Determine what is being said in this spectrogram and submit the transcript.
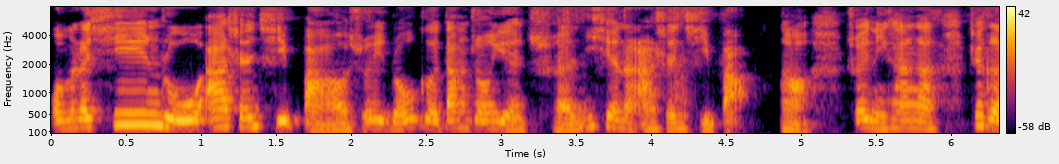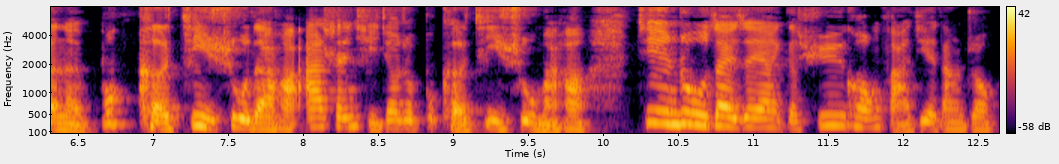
我们的心如阿僧祇宝，所以楼阁当中也呈现了阿僧祇宝啊。所以你看看这个呢，不可计数的哈，阿僧祇叫做不可计数嘛哈。进入在这样一个虚空法界当中。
